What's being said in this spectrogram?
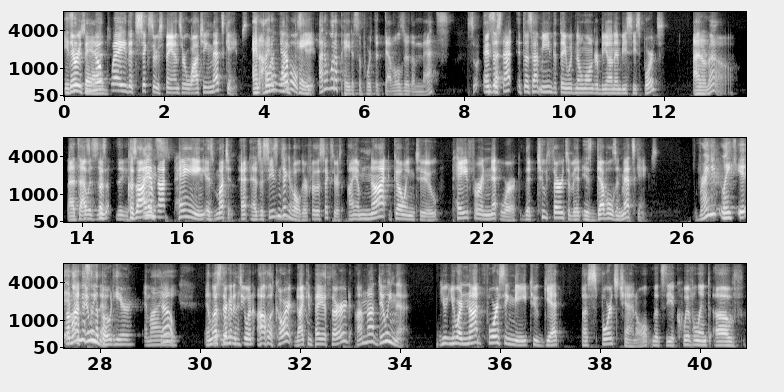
Is There it is no way that Sixers fans are watching Mets games. and I don't want to pay. game. I don't want to pay to support the Devils or the Mets. So, and Is does that does that mean that they would no longer be on NBC Sports? I don't know. That's that was Because- I am not paying as much as a season ticket holder for the Sixers. I am not going to pay for a network that two thirds of it is Devils and Mets games, right. Like, i- I'm I missing the that. boat here? Am I? No. Unless What- they're going to do an a la carte and I can pay a third. I'm not doing that. You you are not forcing me to get a sports channel that's the equivalent of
